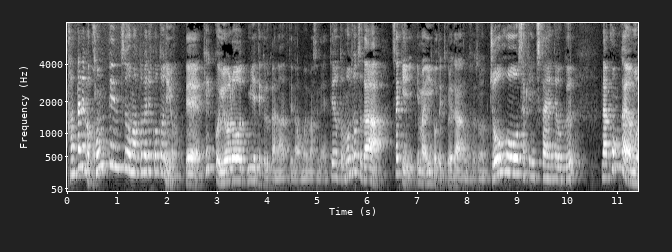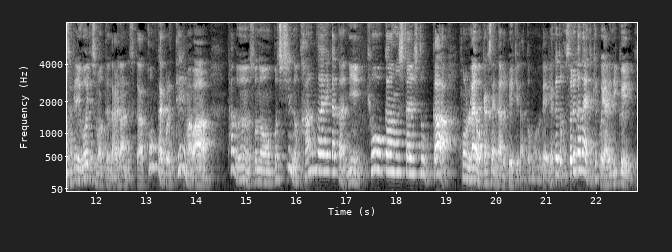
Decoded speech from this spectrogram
簡単に言えばコンテンツをまとめることによって結構いろいろ見えてくるかなっていうのは思いますね。っていうのともう一つがさっき今いいこと言ってくれたなと思うんですけどその情報を先に伝えておく。だ今回はもう先に動いてしまってるのであれなんですが今回これテーマは多分そのご自身の考え方に共感したい人が本来お客さんになるべきだと思うので逆に言うとそれがないと結構やりにくい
